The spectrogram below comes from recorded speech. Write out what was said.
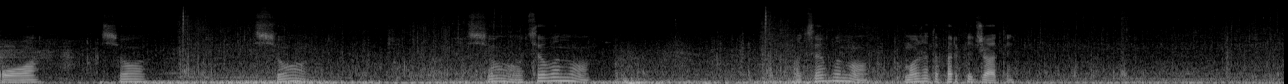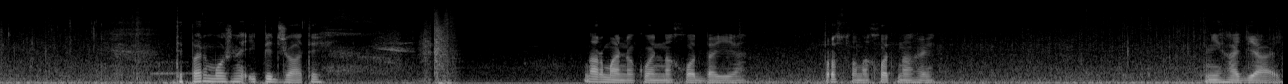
О, все. Все. Все, оце воно. Оце воно. Можна тепер піджати. Тепер можна і піджати. Нормально конь на ход дає. просто на ход ноги. Негодяй.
